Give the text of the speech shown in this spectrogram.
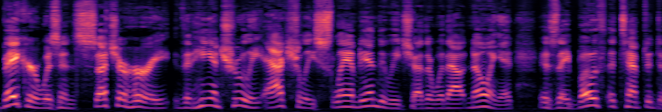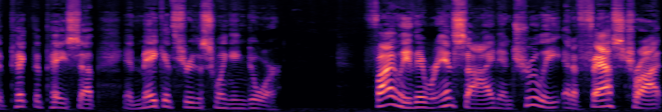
Baker was in such a hurry that he and Truly actually slammed into each other without knowing it as they both attempted to pick the pace up and make it through the swinging door. Finally, they were inside, and Truly, at a fast trot,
